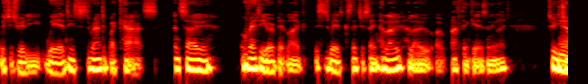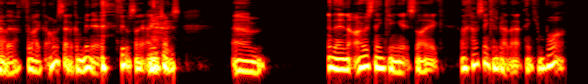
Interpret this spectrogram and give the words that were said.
which is really weird. He's surrounded by cats, and so already you're a bit like this is weird because they're just saying hello, hello. I think it is anyway to each Yeah. other for like I want to say like a minute. feels like ages. um, and then I was thinking it's like like I was thinking about that, thinking what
